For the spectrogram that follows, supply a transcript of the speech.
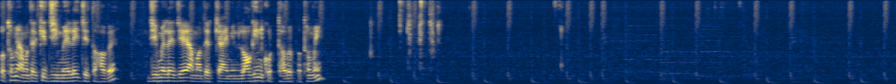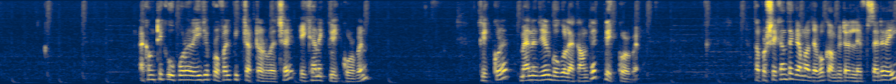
প্রথমে আমাদেরকে জিমেলেই যেতে হবে। জিমেলে যেয়ে আমাদেরকে আই মিন লগ করতে হবে প্রথমেই। এখন ঠিক উপরের এই যে প্রোফাইল পিকচারটা রয়েছে এইখানে ক্লিক করবেন। ক্লিক করে ম্যানেজ গুগল অ্যাকাউন্টে ক্লিক করবেন। তারপর সেখান থেকে আমরা যাব কম্পিউটার লেফট সাইডের এই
